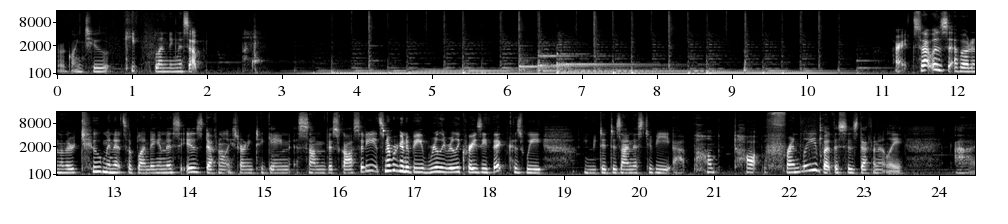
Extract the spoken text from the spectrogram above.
We're going to keep blending this up. All right, so that was about another two minutes of blending and this is definitely starting to gain some viscosity. It's never gonna be really, really crazy thick because we you know, did design this to be uh, pump top friendly, but this is definitely uh,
